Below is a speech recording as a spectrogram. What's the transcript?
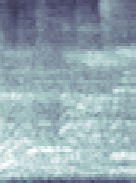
诶拿去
